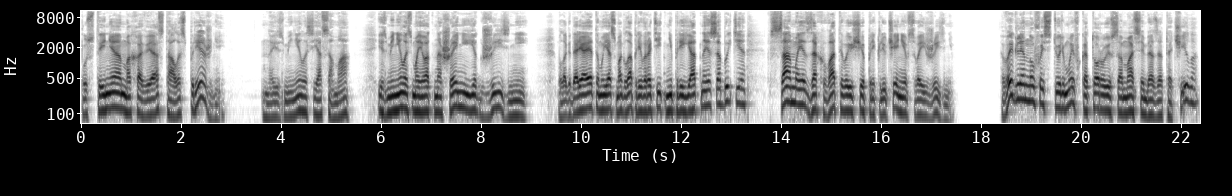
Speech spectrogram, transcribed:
Пустыня Махаве осталась прежней — но изменилась я сама, изменилось мое отношение к жизни. Благодаря этому я смогла превратить неприятное событие в самое захватывающее приключение в своей жизни. Выглянув из тюрьмы, в которую сама себя заточила,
